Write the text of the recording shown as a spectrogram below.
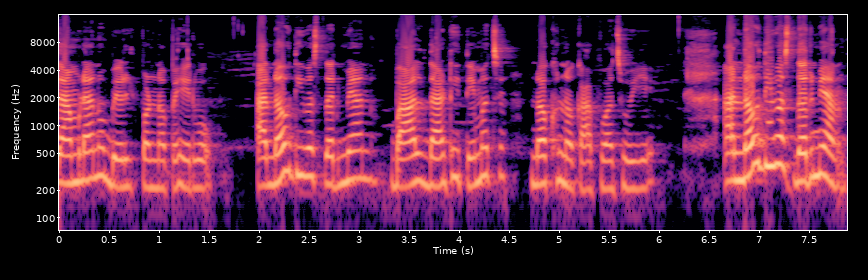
ચામડાનો બેલ્ટ પણ ન પહેરવો. આ નવ દિવસ દરમિયાન બાલ દાઢી તેમજ નખ ન કાપવા જોઈએ. આ નવ દિવસ દરમિયાન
